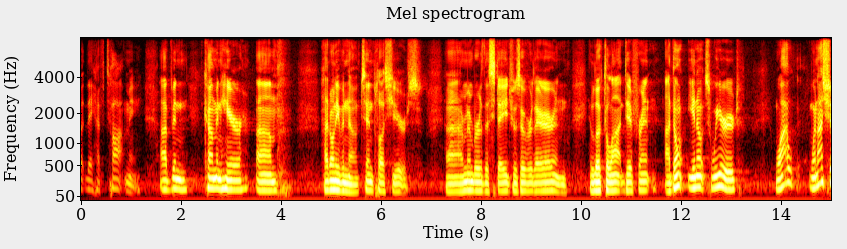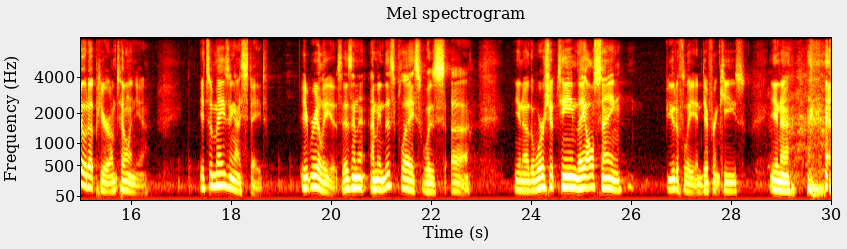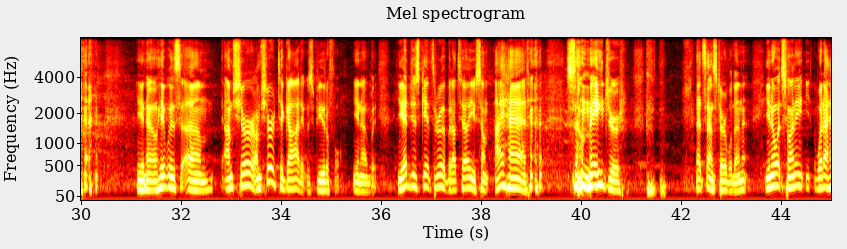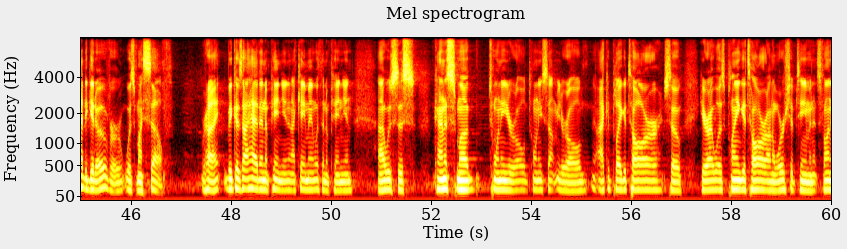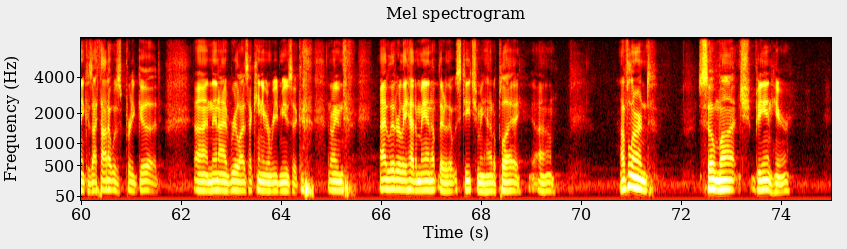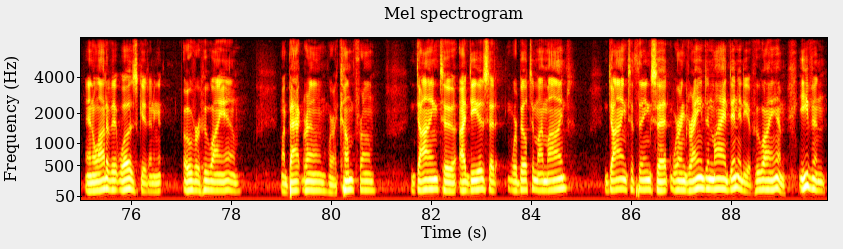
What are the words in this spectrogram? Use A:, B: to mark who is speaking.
A: what they have taught me. I've been coming here, um, I don't even know, 10 plus years. Uh, I remember the stage was over there and it looked a lot different. I don't, you know, it's weird. Why, when I showed up here, I'm telling you, it's amazing I stayed. It really is, isn't it? I mean, this place was, uh, you know, the worship team, they all sang beautifully in different keys you know. you know, it was, um, I'm sure, I'm sure to God it was beautiful, you know, but you had to just get through it. But I'll tell you something, I had some major, that sounds terrible, doesn't it? You know what's funny? What I had to get over was myself, right? Because I had an opinion and I came in with an opinion. I was this kind of smug 20 year old, 20 something year old. I could play guitar. So, here I was playing guitar on a worship team, and it's funny because I thought I was pretty good. Uh, and then I realized I can't even read music. I don't even. I literally had a man up there that was teaching me how to play. Um, I've learned so much being here, and a lot of it was getting over who I am, my background, where I come from, dying to ideas that were built in my mind dying to things that were ingrained in my identity of who I am, even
